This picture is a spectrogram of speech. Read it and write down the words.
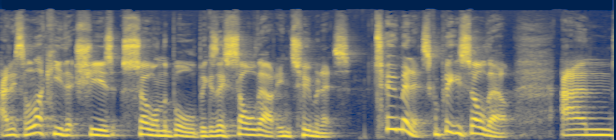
And it's lucky that she is so on the ball because they sold out in two minutes. Two minutes, completely sold out. And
